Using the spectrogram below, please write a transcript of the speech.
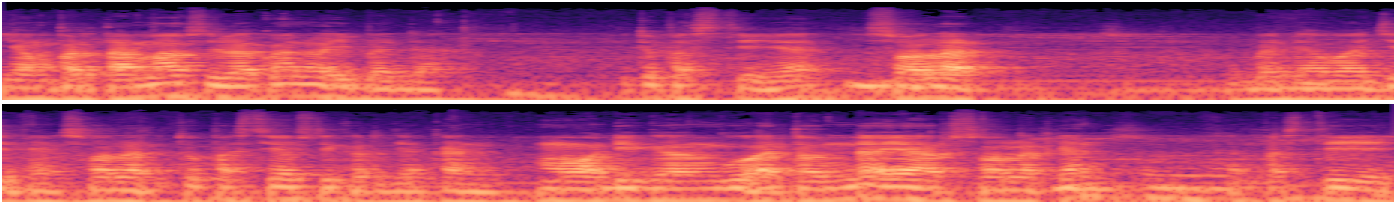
yang pertama harus dilakukan adalah ibadah. Itu pasti ya sholat. Ibadah wajib yang sholat itu pasti harus dikerjakan. Mau diganggu atau enggak ya harus sholat kan? Kan pasti.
